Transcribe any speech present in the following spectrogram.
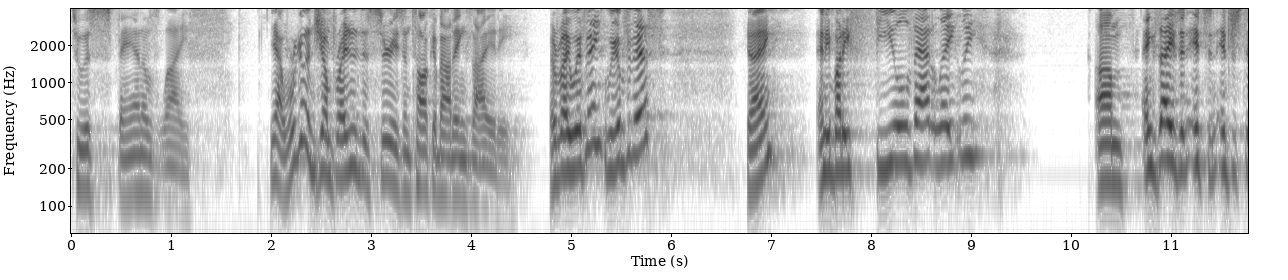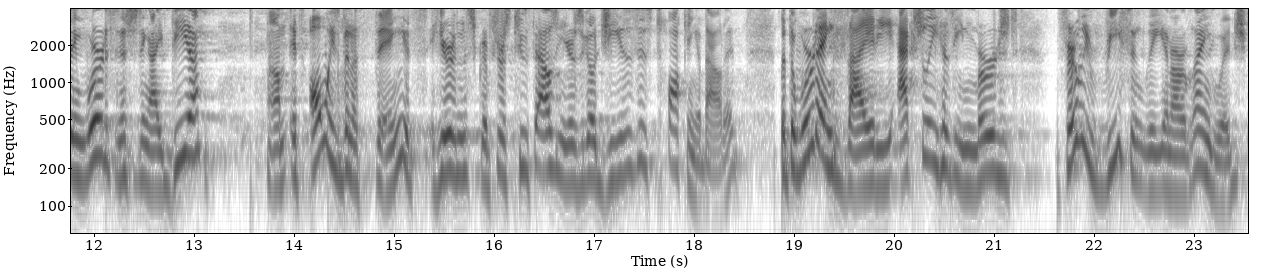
to his span of life? Yeah, we're going to jump right into this series and talk about anxiety. Everybody with me? We good for this? Okay. Anybody feel that lately? Um, anxiety is an, it's an interesting word. It's an interesting idea. Um, it's always been a thing. It's here in the scriptures 2,000 years ago. Jesus is talking about it. But the word anxiety actually has emerged fairly recently in our language.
